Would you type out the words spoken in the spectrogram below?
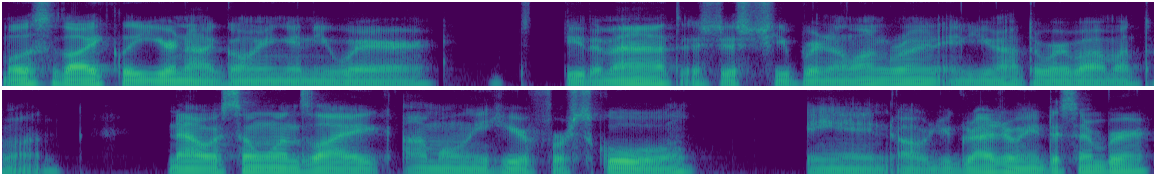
Most likely you're not going anywhere. Do the math. It's just cheaper in the long run and you don't have to worry about month to month. Now, if someone's like, I'm only here for school and oh, you graduate in December,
